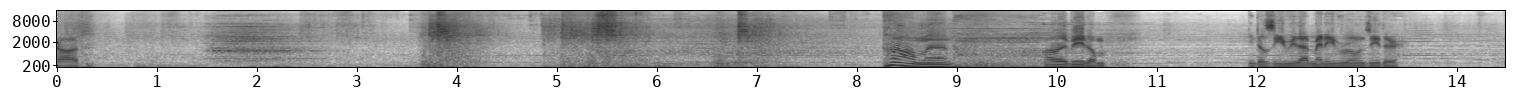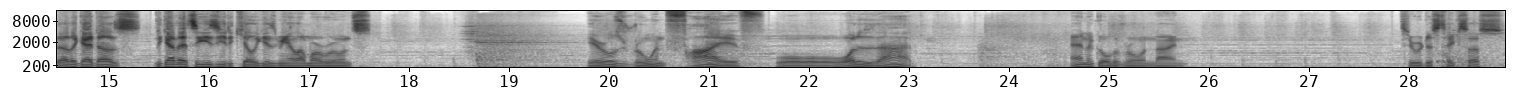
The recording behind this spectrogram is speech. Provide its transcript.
God. Oh man. Well, I beat him. He doesn't give you that many runes either. The other guy does. The guy that's easy to kill gives me a lot more runes. Hero's Rune 5. Oh, what is that? And a Golden Rune 9. See where this takes us?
